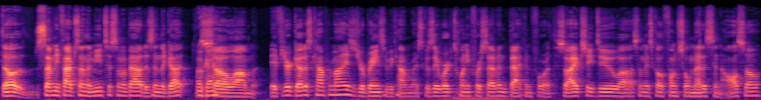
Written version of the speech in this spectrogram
the seventy-five percent of the immune system about is in the gut. Okay. So um, if your gut is compromised, your brain's gonna be compromised because they work twenty-four-seven back and forth. So I actually do uh, something that's called functional medicine also,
